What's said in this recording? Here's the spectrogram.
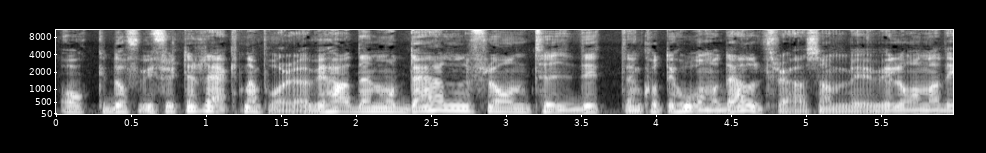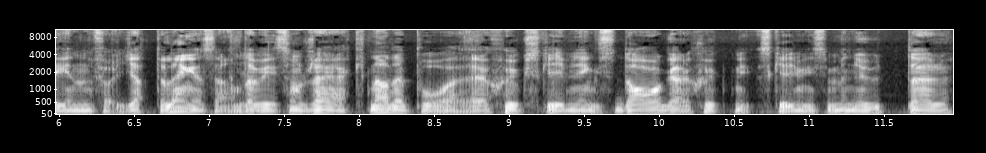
och då, vi försökte räkna på det. Vi hade en modell från tidigt, en KTH-modell tror jag, som vi, vi lånade in för jättelänge sedan. Där vi liksom räknade på eh, sjukskrivningsdagar, sjukskrivningsminuter.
